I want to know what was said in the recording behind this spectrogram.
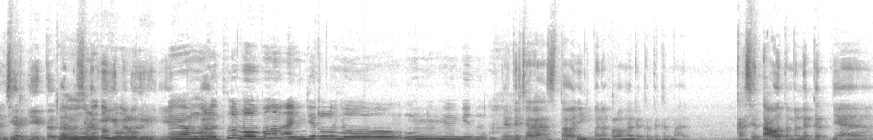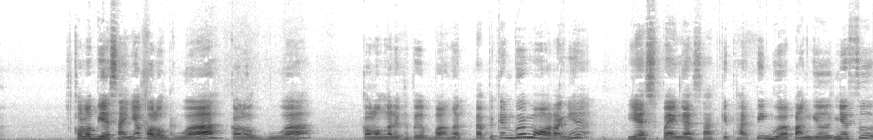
anjir gitu kan Ya, mulut lu gitu bau, gitu ya, kan. mulut lu bau banget anjir lu bau unu gitu. Jadi cara ngasih taunya gimana kalau nggak deket-deket banget kasih tahu teman deketnya. Kalau biasanya kalau gua kalau gua kalau nggak deket-deket banget tapi kan gue mau orangnya ya supaya nggak sakit hati gua panggilnya tuh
